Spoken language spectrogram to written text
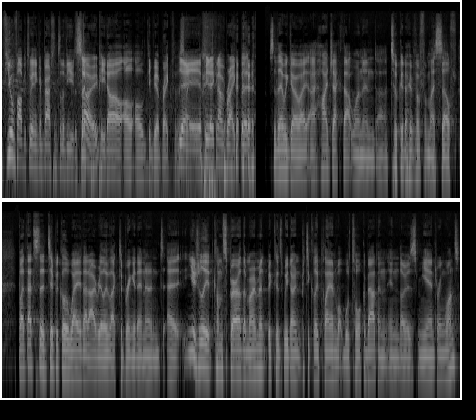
few and far between in comparison to the views. so, So, Peter, I'll, I'll, I'll give you a break for this. yeah, week. yeah, yeah, Peter can have a break, but So there we go. I, I hijacked that one and uh, took it over for myself. But that's the typical way that I really like to bring it in. And uh, usually it comes spur of the moment because we don't particularly plan what we'll talk about in, in those meandering ones.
